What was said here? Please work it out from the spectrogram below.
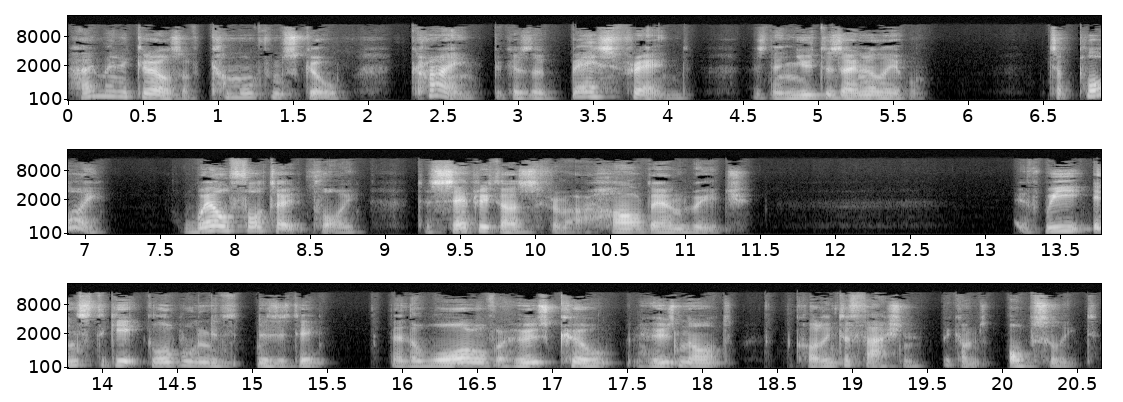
How many girls have come home from school crying because their best friend is the new designer label? It's a ploy, a well thought out ploy to separate us from our hard earned wage. If we instigate global nudity, then the war over who's cool and who's not, according to fashion, becomes obsolete.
